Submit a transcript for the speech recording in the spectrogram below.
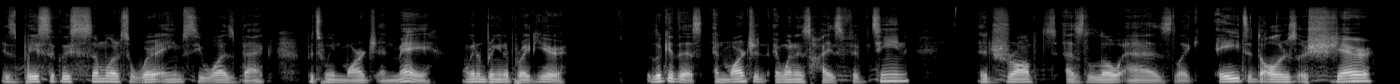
is basically similar to where AMC was back between March and May. I'm going to bring it up right here. Look at this. In March, it went as high as 15. It dropped as low as like $8 a share.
